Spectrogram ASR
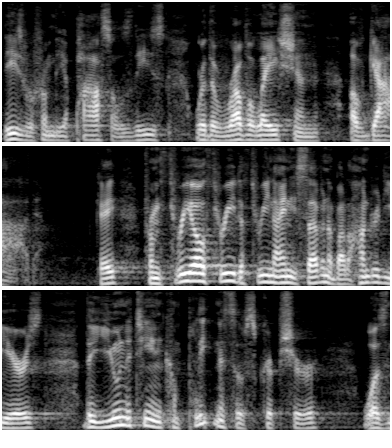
these were from the apostles, these were the revelation of God. Okay? From 303 to 397, about 100 years, the unity and completeness of Scripture was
